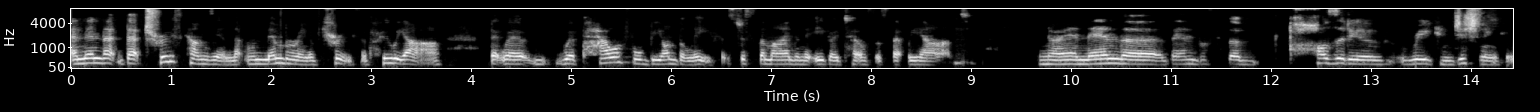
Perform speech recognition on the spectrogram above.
and then that that truth comes in that remembering of truth of who we are that we're we're powerful beyond belief it's just the mind and the ego tells us that we aren't you know and then the then the, the positive reconditioning can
